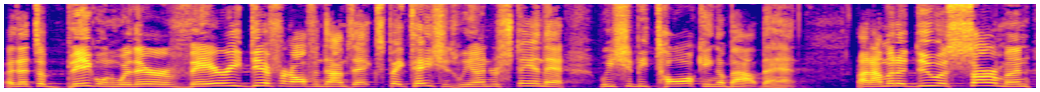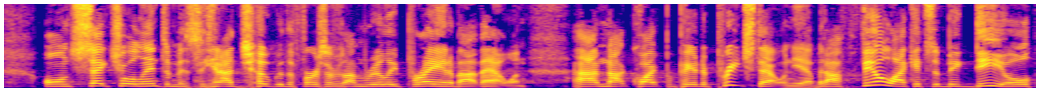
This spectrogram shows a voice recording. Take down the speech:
That's a big one where there are very different, oftentimes, expectations. We understand that. We should be talking about that. Right? I'm going to do a sermon on sexual intimacy. And I joke with the first service, I'm really praying about that one. I'm not quite prepared to preach that one yet, but I feel like it's a big deal.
